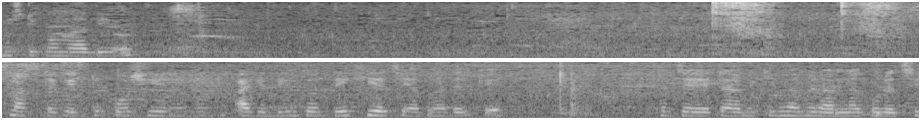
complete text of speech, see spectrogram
মিষ্টি কুমড়া দিয়ে। মাছটাকে একটু কষিয়ে নেব। আগের দিন তো দেখিয়েছি আপনাদেরকে যে এটা আমি কীভাবে রান্না করেছি।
